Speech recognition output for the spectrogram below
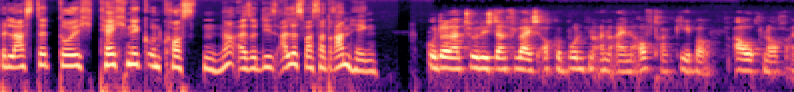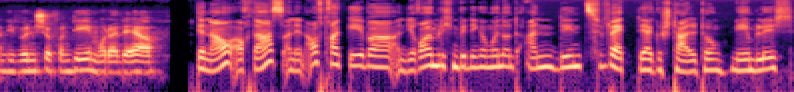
Belastet durch Technik und Kosten, ne? Also dies, alles, was da dran hängt. Oder natürlich dann vielleicht auch gebunden an einen Auftraggeber, auch noch an die Wünsche von dem oder der. Genau, auch das, an den Auftraggeber, an die räumlichen Bedingungen und an den Zweck der Gestaltung, nämlich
